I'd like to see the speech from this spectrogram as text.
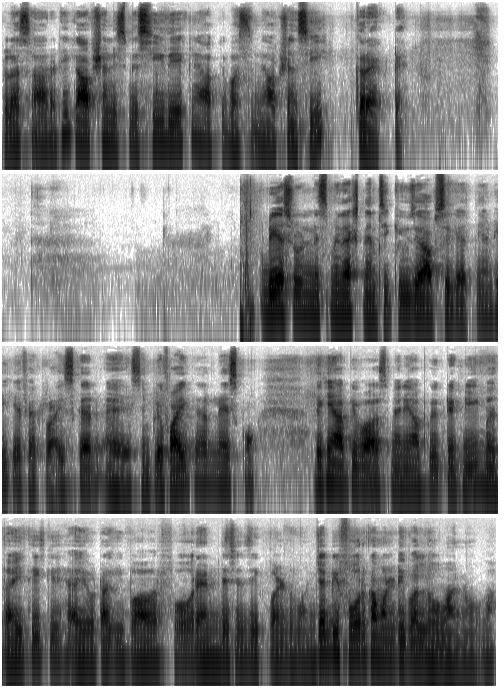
प्लस आ रहा है, ठीक है? ऑप्शन इसमें सी देख लें, आपके पास इसमें ऑप्शन सी करेक्ट है। डियर स्टूडेंट इसमें नेक्स्ट एम सी क्यूज़ है, आपसे कहते हैं, ठीक है? फैक्टराइज कर सिंप्लीफाई कर लें इसको। देखिए, आपके पास मैंने आपको एक टेक्निक बताई थी कि आयोटा की power four and this is equal to one जब भी फोर का मल्टीपल हो वन होगा।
